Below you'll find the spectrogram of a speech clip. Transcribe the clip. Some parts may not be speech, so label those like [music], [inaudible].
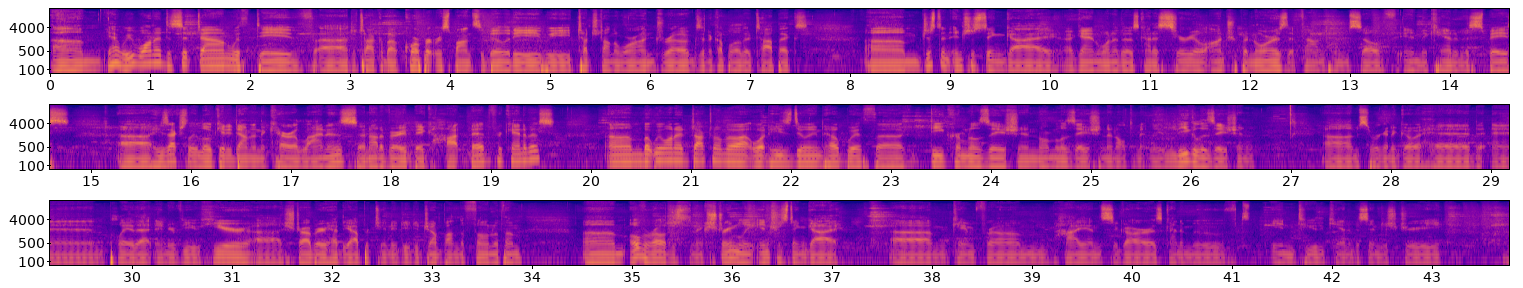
Um, yeah, we wanted to sit down with Dave uh, to talk about corporate responsibility. We touched on the war on drugs and a couple other topics. Um, just an interesting guy. Again, one of those kind of serial entrepreneurs that found himself in the cannabis space. Uh, he's actually located down in the Carolinas, so not a very big hotbed for cannabis. Um, but we wanted to talk to him about what he's doing to help with uh, decriminalization, normalization, and ultimately legalization um, so we're going to go ahead and play that interview here. Uh, Strawberry had the opportunity to jump on the phone with him. Um, overall, just an extremely interesting guy. Um, came from high end cigars, kind of moved into the cannabis industry.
